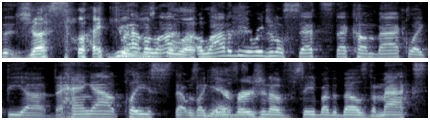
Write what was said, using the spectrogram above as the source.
The- just like you have a lot look. a lot of the original sets that come back like the uh the hangout place that was like their version of saved by the bells the max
